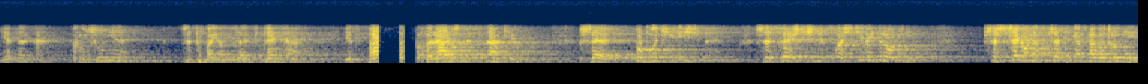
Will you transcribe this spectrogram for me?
Jednak rozumie, że trwająca epidemia jest bardzo wyraźnym znakiem, że pobłądziliśmy, że zeszliśmy z właściwej drogi. Przestrzegał nas przed Jan Paweł II.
